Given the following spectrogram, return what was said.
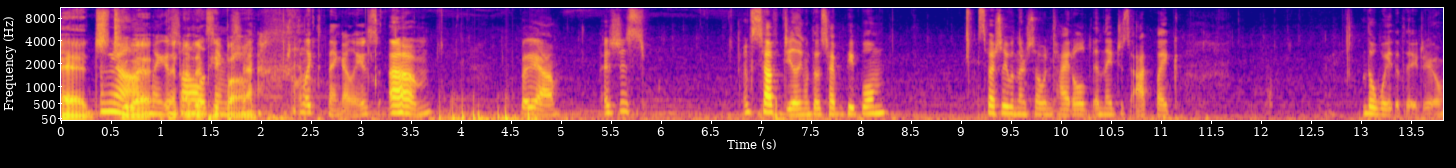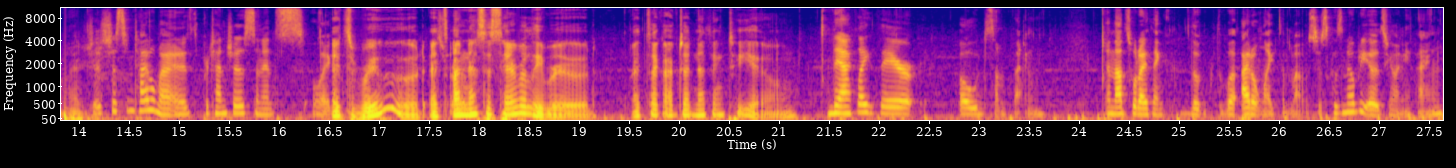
edge Yeah, to it like, than it's not all other people. I like to think at least. Um, but yeah, it's just it's tough dealing with those type of people, especially when they're so entitled and they just act like the way that they do. It's, it's just entitlement. And it's pretentious and it's like It's rude. It's, rude. unnecessarily Mhm. rude. It's like I've done nothing to you. they act like they're owed something, and that's what I think the what I don't like the most is because nobody owes you anything.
